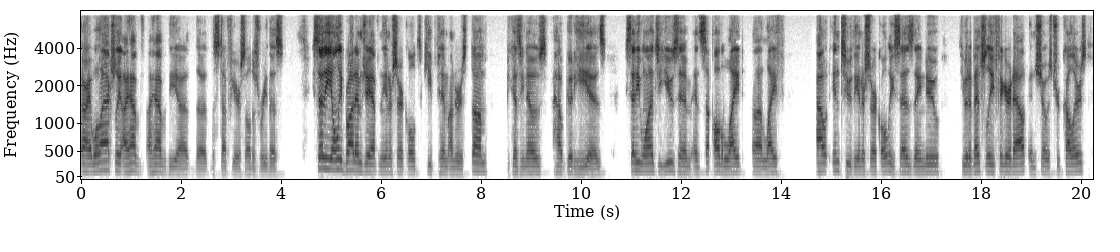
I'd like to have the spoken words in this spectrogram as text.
all right. Well, actually, I have I have the uh, the the stuff here, so I'll just read this. He said he only brought MJF in the inner circle to keep him under his thumb because he knows how good he is. He said he wanted to use him and suck all the light uh, life out into the inner circle. He says they knew he would eventually figure it out and show his true colors,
